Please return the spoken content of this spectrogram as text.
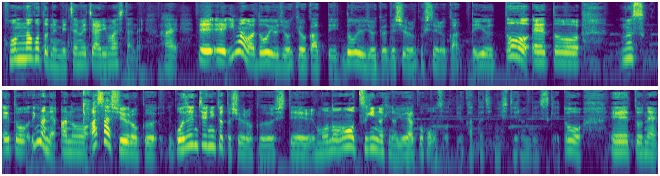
こんなことね、めちゃめちゃありましたね。はい。で、今はどういう状況かって、どういう状況で収録してるかっていうと、えっ、ー、と、息えっ、と、今ね、あの、朝収録、午前中にちょっと収録しているものを次の日の予約放送っていう形にしてるんですけど、えっ、とね、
